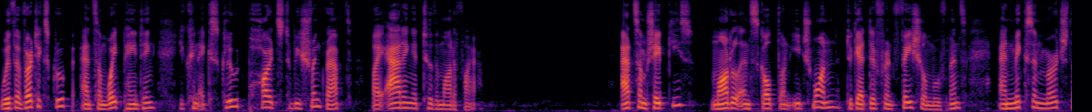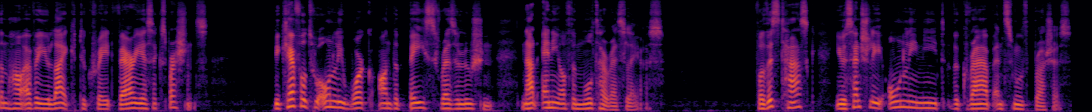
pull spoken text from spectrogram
With a vertex group and some weight painting, you can exclude parts to be shrink wrapped by adding it to the modifier. Add some shape keys, model and sculpt on each one to get different facial movements, and mix and merge them however you like to create various expressions. Be careful to only work on the base resolution, not any of the multi-res layers. For this task, you essentially only need the grab and smooth brushes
